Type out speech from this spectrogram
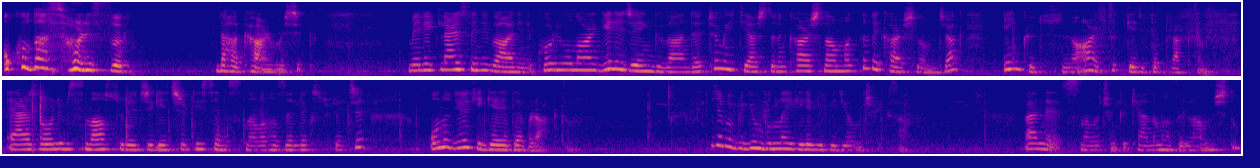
Okuldan sonrası daha karmaşık. Melekler seni ve aileni koruyorlar. Geleceğin güvende. Tüm ihtiyaçların karşılanmakta ve karşılanacak. En kötüsünü artık geride bıraktın. Eğer zorlu bir sınav süreci geçirdiyseniz sınava hazırlık süreci onu diyor ki geride bıraktım. Acaba bir gün bununla ilgili bir video mu çeksem? Ben de sınava çünkü kendim hazırlanmıştım.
